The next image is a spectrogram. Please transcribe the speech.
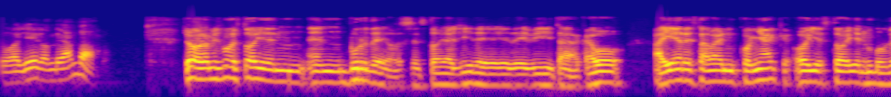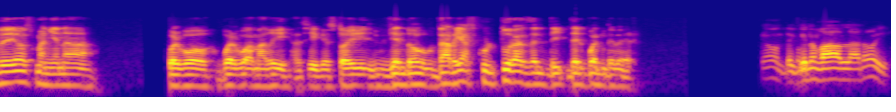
Oye, ¿dónde andas? Yo ahora mismo estoy en, en Burdeos, estoy allí de, de visita. Acabo, ayer estaba en Cognac, hoy estoy en Burdeos, mañana vuelvo, vuelvo a Madrid, así que estoy viendo varias culturas del, del buen beber. No, ¿De qué nos vas a hablar hoy?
